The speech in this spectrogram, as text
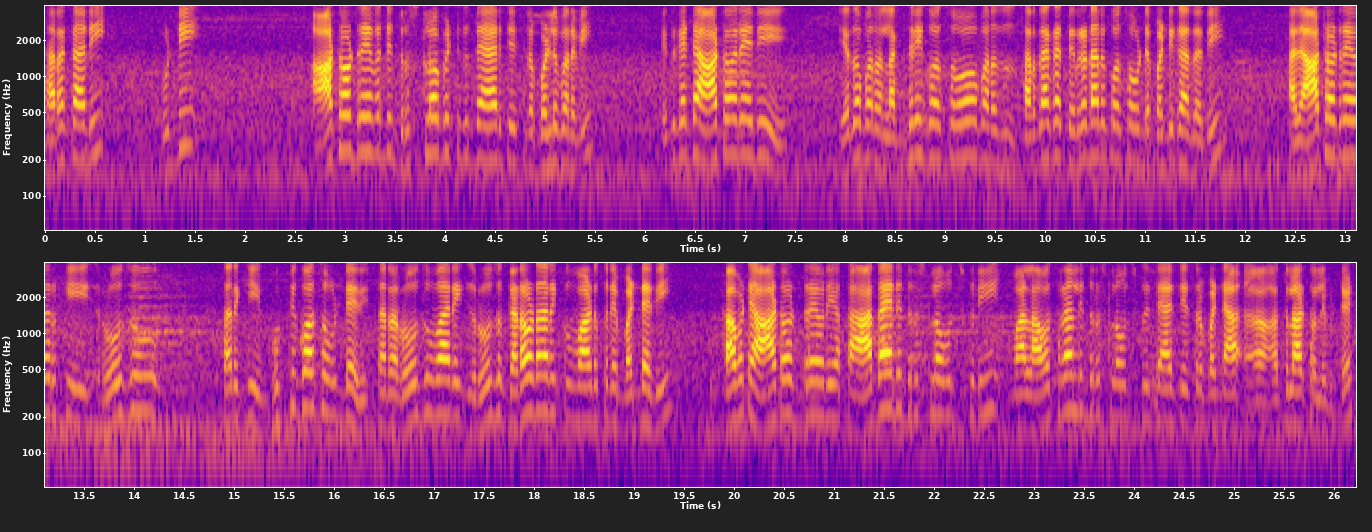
ధర కానీ ఉండి ఆటో డ్రైవర్ని దృష్టిలో పెట్టుకుని తయారు చేసిన బళ్ళు మనవి. ఎందుకంటే ఆటో అనేది ఏదో మన లగ్జరీ కోసమో మన సరదాగా తిరగడానికి కోసం ఉండే బండి కాదు అది. అది ఆటో డ్రైవర్కి రోజు తనకి భుక్తి కోసం ఉండేది. తన రోజువారి రోజు గడవడానికి వాడుకునే బండి అది. కాబట్టి ఆటో డ్రైవర్ యొక్క ఆదాయాన్ని దృష్టిలో ఉంచుకుని వాళ్ళ అవసరాన్ని దృష్టిలో ఉంచుకుని తయారు చేసిన బండి ఆ- అతుల్ ఆటో లిమిటెడ్.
